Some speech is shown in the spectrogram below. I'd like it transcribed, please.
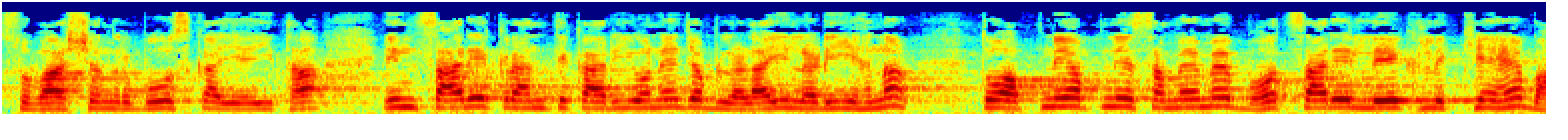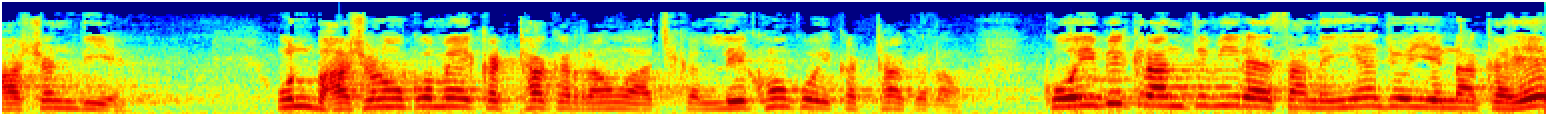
सुभाष चंद्र बोस का यही था। इन सारे क्रांतिकारियों ने जब लड़ाई लड़ी है ना तो अपने अपने समय में बहुत सारे लेख लिखे हैं, भाषण दिए उन भाषणों को मैं इकट्ठा कर रहा हूँ आजकल, लेखों को इकट्ठा कर रहा हूँ। कोई भी क्रांतिवीर ऐसा नहीं है जो ये ना कहे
